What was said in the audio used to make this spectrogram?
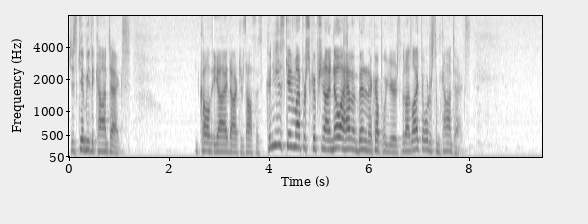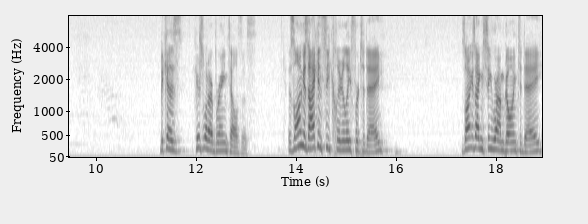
Just give me the contacts. You call the eye doctor's office. Can you just give me my prescription? I know I haven't been in a couple years, but I'd like to order some contacts. Because here's what our brain tells us as long as I can see clearly for today, as long as I can see where I'm going today,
